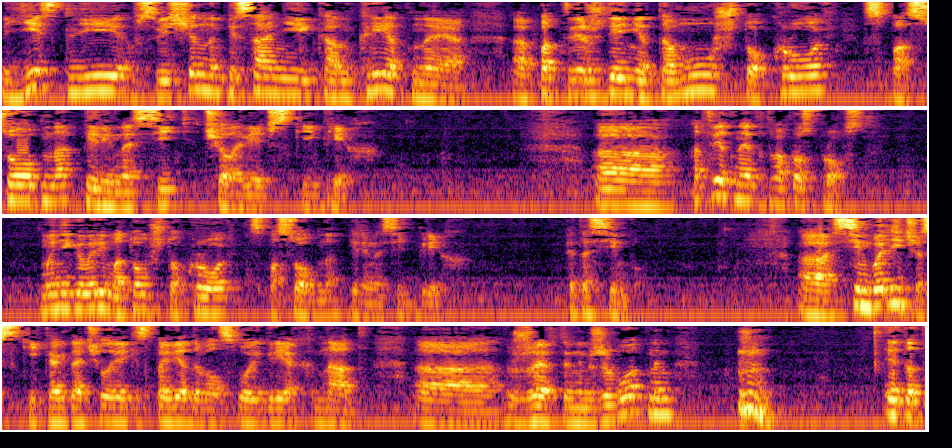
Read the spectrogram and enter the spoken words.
есть ли в Священном Писании конкретное э, подтверждение тому, что кровь способна переносить человеческий грех? Э, ответ на этот вопрос прост. Мы не говорим о том, что кровь способна переносить грех. Это символ. Э, символически, когда человек исповедовал свой грех над жертвенным животным, этот,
